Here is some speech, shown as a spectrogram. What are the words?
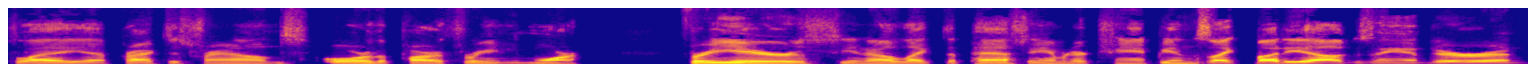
play uh, practice rounds or the par three anymore. For years, you know, like the past amateur champions like Buddy Alexander and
